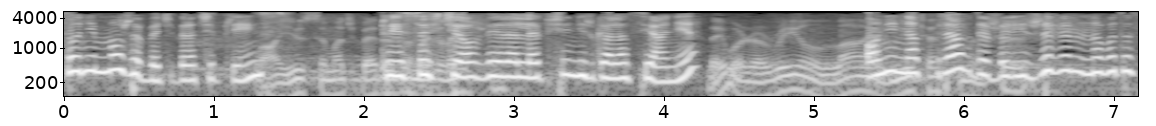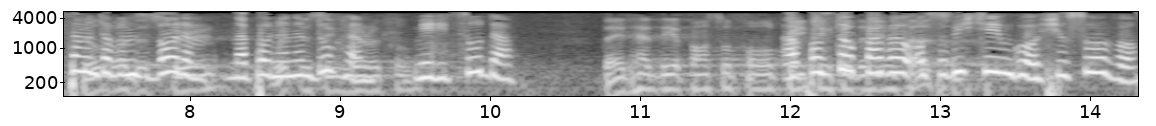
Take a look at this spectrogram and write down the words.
to nie może być, bracie Prince. Czy jesteście o wiele lepsi niż Galacjanie? Oni naprawdę byli żywym nowotestamentowym zborem, napełnionym duchem. Mieli cuda. Apostoł Paweł osobiście im głosił słowo.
